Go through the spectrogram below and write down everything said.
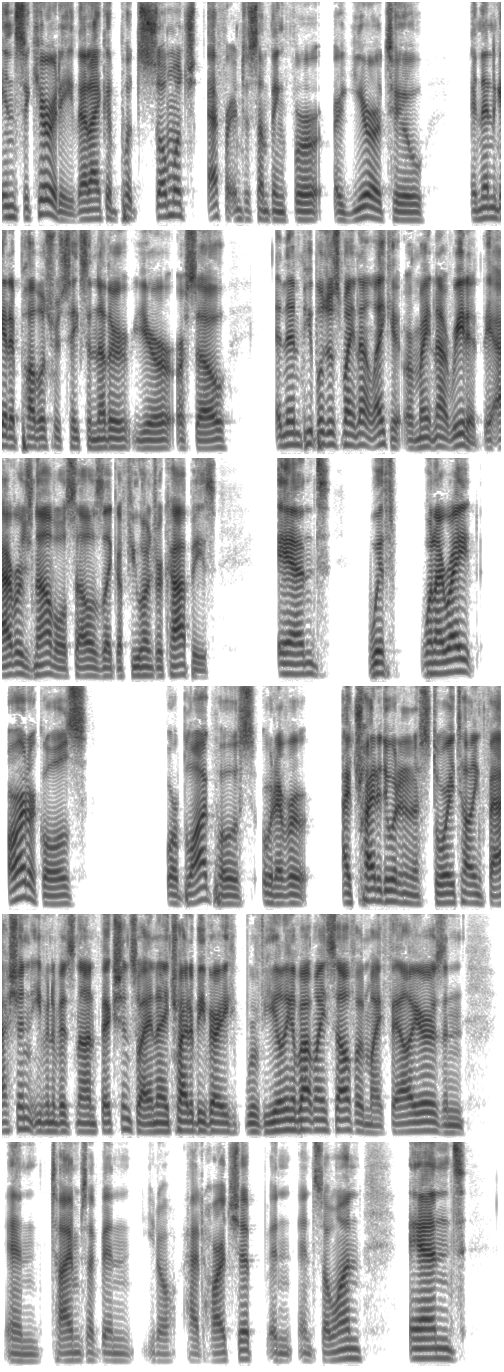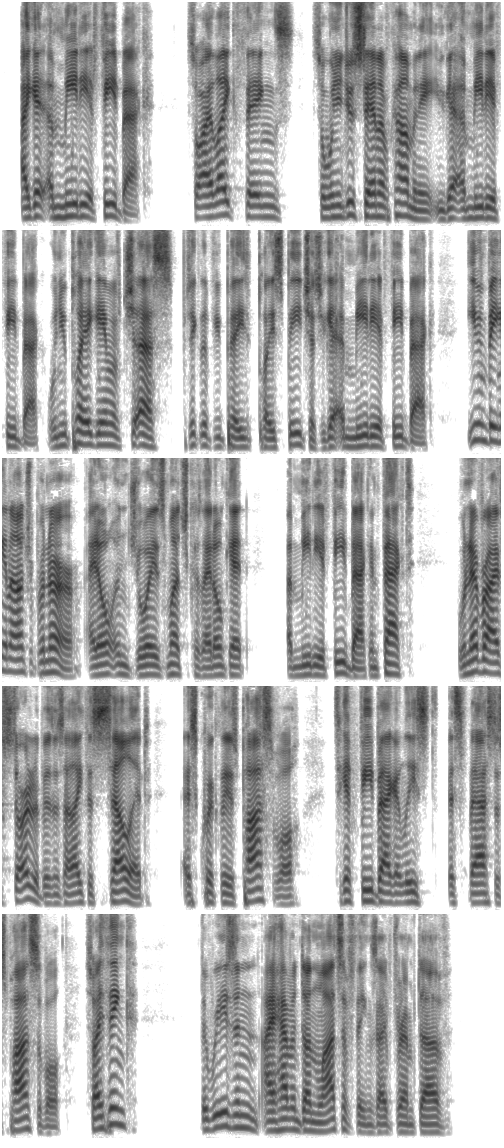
insecurity that I could put so much effort into something for a year or two and then get it published, which takes another year or so. And then people just might not like it or might not read it. The average novel sells like a few hundred copies. And with when I write articles or blog posts or whatever, I try to do it in a storytelling fashion, even if it's nonfiction. So, and I try to be very revealing about myself and my failures and and times I've been, you know, had hardship and and so on. And I get immediate feedback. So I like things. So when you do stand-up comedy, you get immediate feedback. When you play a game of chess, particularly if you play play speed chess, you get immediate feedback. Even being an entrepreneur, I don't enjoy as much because I don't get immediate feedback. In fact, whenever I've started a business, I like to sell it as quickly as possible to get feedback at least as fast as possible. So I think the reason I haven't done lots of things I've dreamt of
